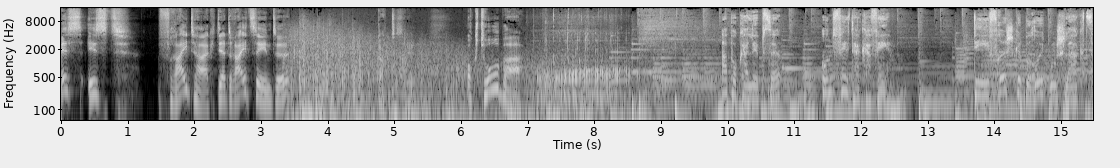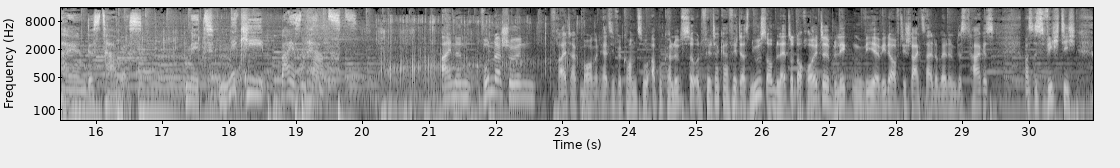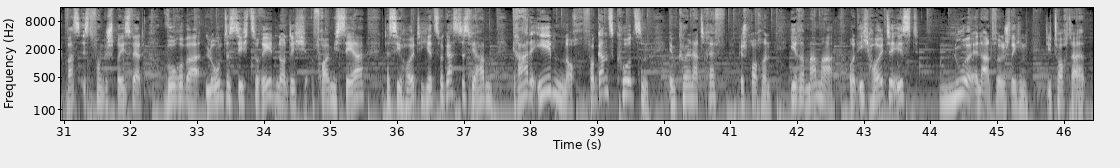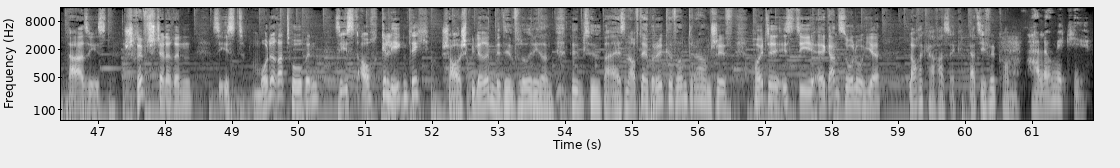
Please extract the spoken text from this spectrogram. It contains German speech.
Es ist Freitag, der 13. Gottes Willen. Oktober. Apokalypse und Filterkaffee. Die frisch gebrühten Schlagzeilen des Tages. Mit Mickey Beisenherz. Einen wunderschönen Freitagmorgen und herzlich willkommen zu Apokalypse und Filterkaffee, das News Omelette. Und auch heute blicken wir wieder auf die Schlagzeilen und Meldungen des Tages. Was ist wichtig? Was ist von Gesprächswert? Worüber lohnt es sich zu reden? Und ich freue mich sehr, dass sie heute hier zu Gast ist. Wir haben gerade eben noch vor ganz kurzem im Kölner Treff gesprochen. Ihre Mama und ich heute ist nur in Anführungsstrichen die Tochter da. Sie ist Schriftstellerin, sie ist Moderatorin, sie ist auch gelegentlich Schauspielerin mit dem Florian, dem Silbereisen auf der Brücke vom Traumschiff. Heute ist sie äh, ganz solo hier. Laura Karasek, herzlich willkommen. Hallo Miki.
